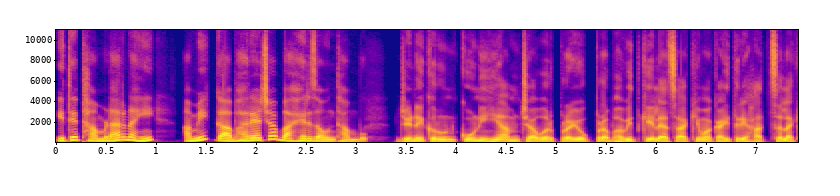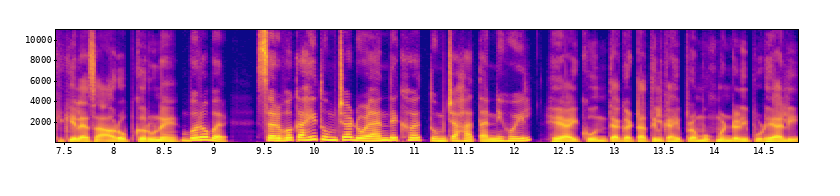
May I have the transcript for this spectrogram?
इथे थांबणार नाही आम्ही गाभाऱ्याच्या बाहेर जाऊन थांबू. जेणेकरून कोणीही आमच्यावर प्रयोग प्रभावित केल्याचा किंवा काहीतरी हातचलाकी केल्याचा आरोप करू नये. बरोबर. सर्व काही तुमच्या डोळ्यांदेखत तुमच्या हातांनी होईल. हे ऐकून त्या गटातील काही प्रमुख मंडळी पुढे आली.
